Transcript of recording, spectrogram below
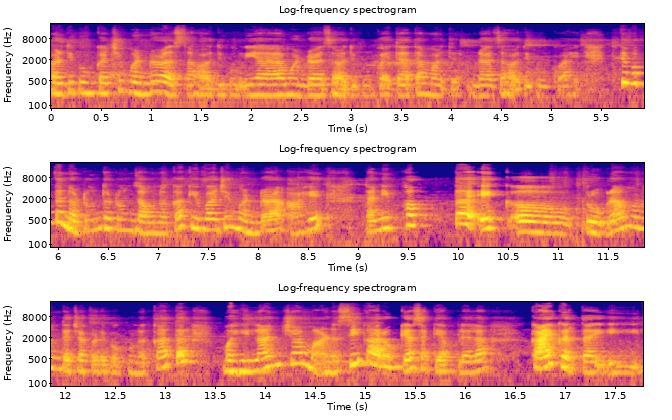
हळदी कुंकाची मंडळ असतात हळदी कुंक या या मंडळाचं हळदी कुंकू आहे त्या त्या मळते मंडळाचं हळदी कुंकू आहे. तिथे फक्त नटून थटून जाऊ नका किंवा जे मंडळ आहेत त्यांनी फक्त एक प्रोग्राम म्हणून त्याच्याकडे बघू नका. तर महिलांच्या मानसिक आरोग्यासाठी आपल्याला काय करता येईल?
